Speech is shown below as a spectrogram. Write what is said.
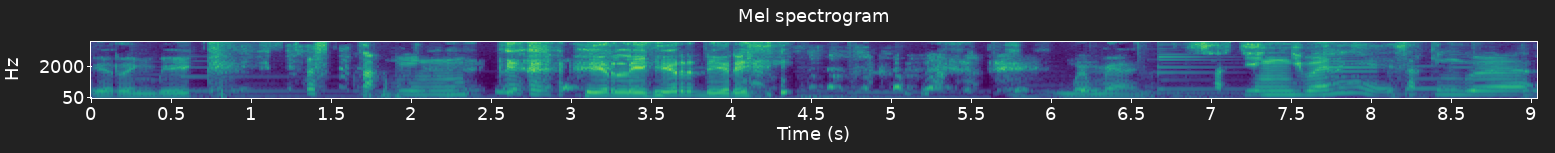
Hearing big. terus saking. Hir lihir diri. Meme aja. saking gimana ya? Saking gue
